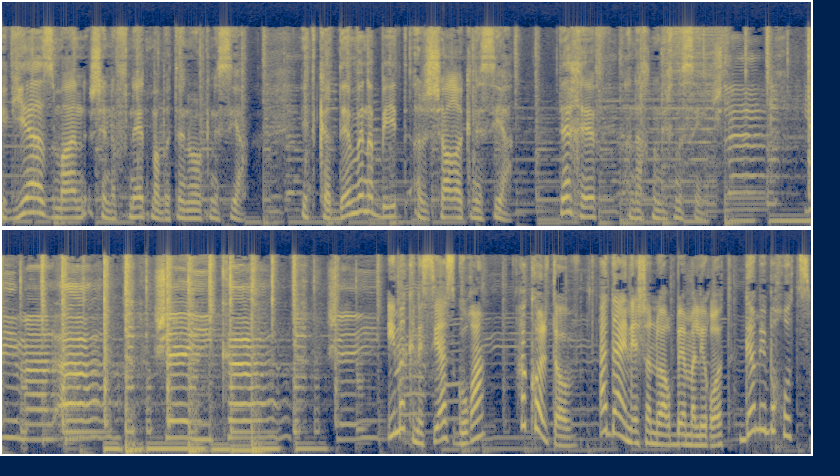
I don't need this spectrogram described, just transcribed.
הגיע הזמן שנפנה את מבטנו לכנסייה. נתקדם ונביט על שער הכנסייה. תכף אנחנו נכנסים. אם הכנסייה סגורה, הכל טוב, עדיין יש לנו הרבה מה לראות, גם מבחוץ.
